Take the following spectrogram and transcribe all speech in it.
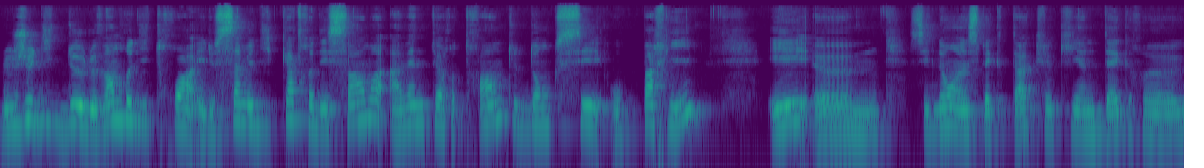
le jeudi 2, le vendredi 3 et le samedi 4 décembre à 20h30. Donc c'est au Paris. Et euh, c'est donc un spectacle qui intègre,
